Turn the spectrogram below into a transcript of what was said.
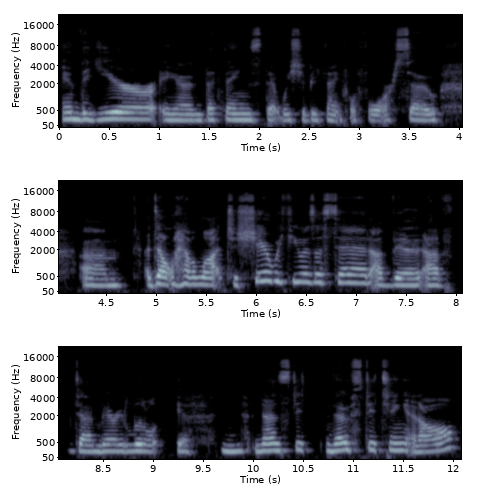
and the year and the things that we should be thankful for. So um, I don't have a lot to share with you, as I said. I've been I've done very little, if none no stitching at all.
